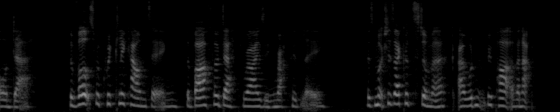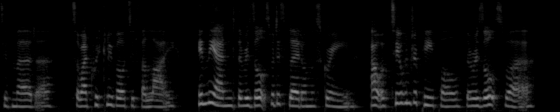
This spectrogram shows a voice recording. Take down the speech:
or death. The votes were quickly counting, the bar for death rising rapidly. As much as I could stomach, I wouldn't be part of an active murder, so I quickly voted for life. In the end, the results were displayed on the screen. Out of 200 people, the results were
